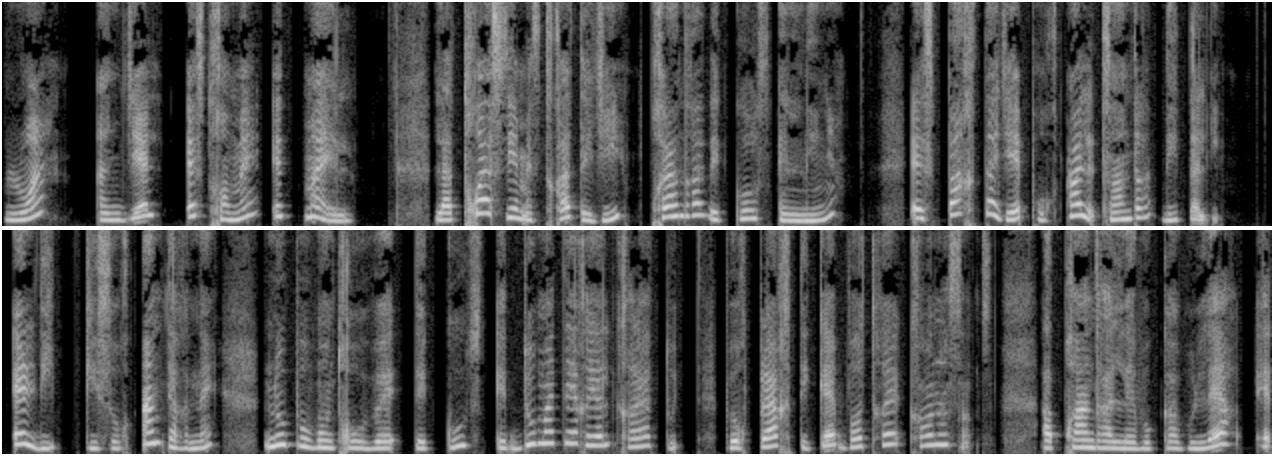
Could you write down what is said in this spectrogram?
Loin, Angel, Estromé et Maël. La troisième stratégie, prendre des cours en ligne, est partagée pour Alexandre d'Italie. Elle dit que sur Internet, nous pouvons trouver des cours et du matériel gratuit pour pratiquer votre connaissance, apprendre le vocabulaire et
